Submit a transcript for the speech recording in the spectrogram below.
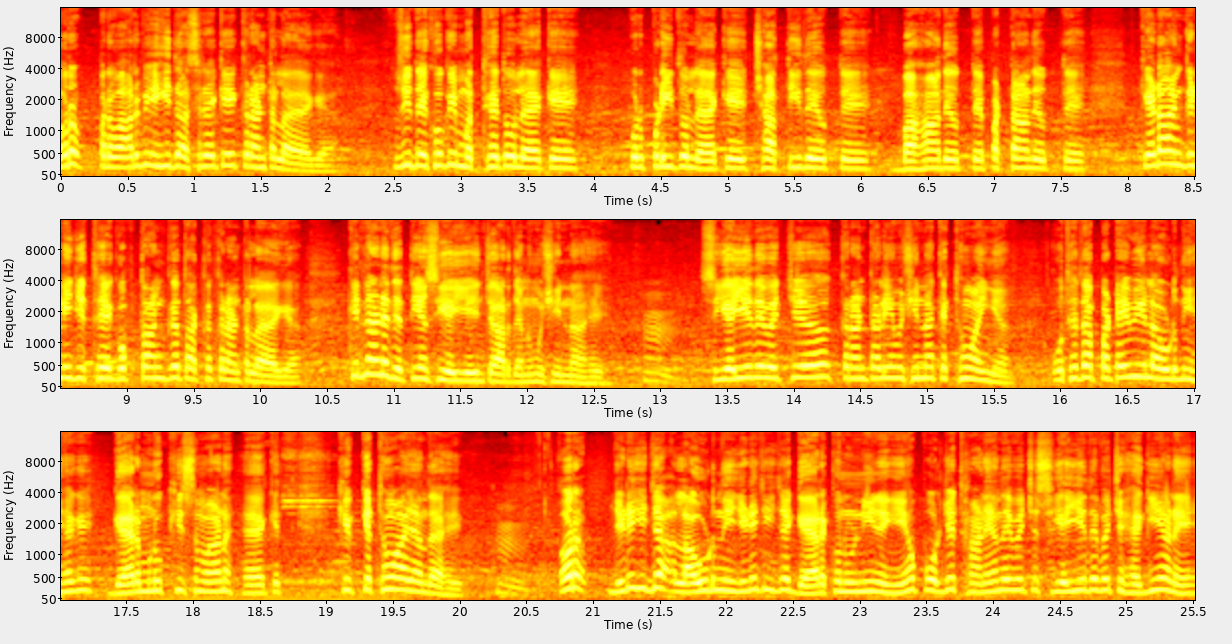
ਔਰ ਪਰਿਵਾਰ ਵੀ ਇਹੀ ਦੱਸ ਰਿਹਾ ਕਿ ਕਰੰਟ ਲਾਇਆ ਗਿਆ। ਤੁਸੀਂ ਦੇਖੋ ਕਿ ਮੱਥੇ ਤੋਂ ਲੈ ਕੇ, ਪੁਰਪੜੀ ਤੋਂ ਲੈ ਕੇ, ਛਾਤੀ ਦੇ ਉੱਤੇ, ਬਾਹਾਂ ਦੇ ਉੱਤੇ, ਪੱਟਾਂ ਦੇ ਉੱਤੇ, ਕਿਹੜਾ ਅੰਗ ਨਹੀਂ ਜਿੱਥੇ ਗੁਪਤ ਅੰਗ ਤੱਕ ਕਰੰਟ ਲਾਇਆ ਗਿਆ? ਕਿਹਨਾਂ ਨੇ ਦਿੱਤੀਆਂ ਸੀਆਈਏ ਇੰਚਾਰਜਾਂ ਨੂੰ ਮਸ਼ੀਨਾਂ ਇਹ? ਸੀਆਈਏ ਦੇ ਵਿੱਚ ਕਰੰਟ ਵਾਲੀਆਂ ਮਸ਼ੀਨਾਂ ਕਿੱਥੋਂ ਆਈਆਂ? ਉੱਥੇ ਤਾਂ ਪਟੇ ਵੀ ਅਲਾਉਡ ਨਹੀਂ ਹੈਗੇ। ਗੈਰ ਮਨੁੱਖੀ ਸਮਾਨ ਹੈ ਕਿ ਕਿ- ਕਿੱਥੋਂ ਆ ਜਾਂਦਾ ਇਹ? ਔਰ ਜਿਹੜੀ ਚੀਜ਼ਾਂ ਅਲਾਉਡ ਨਹੀਂ, ਜਿਹੜੀਆਂ ਚੀਜ਼ਾਂ ਗੈਰ ਕਾਨੂੰਨੀ ਨੇਗੀਆਂ ਉਹ ਪੁਲਿਸ ਜੇ ਥਾਣਿਆਂ ਦੇ ਵਿੱਚ ਸੀਆਈਏ ਦੇ ਵਿੱਚ ਹੈਗੀਆਂ ਨੇ,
